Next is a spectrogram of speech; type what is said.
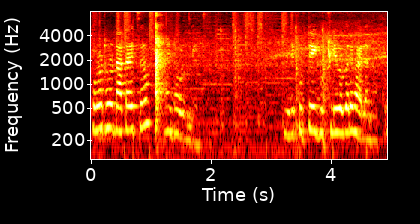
थोडं थोडं टाकायचं आणि ढवळून घ्यायचं. म्हणजे कुठे गुठली वगैरे व्हायला नको.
